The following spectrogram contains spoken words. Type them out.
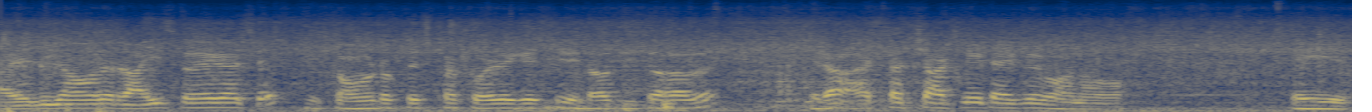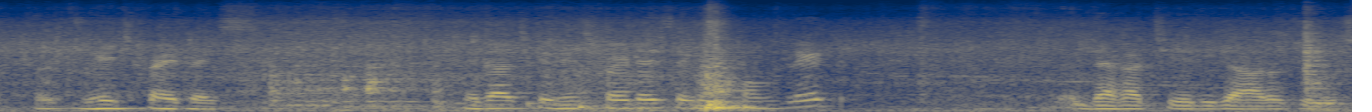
আর এদিকে আমাদের রাইস হয়ে গেছে। টমেটো পেস্টটা করে রেখেছি, এটাও দিতে হবে। এটা একটা চাটনি টাইপের বানাবো। এই ভেজ ফ্রাইড রাইস এটা আজকে ভেজ ফ্রাইড রাইস এগুলো কমপ্লিট দেখাচ্ছি, এদিকে আরও জিনিস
